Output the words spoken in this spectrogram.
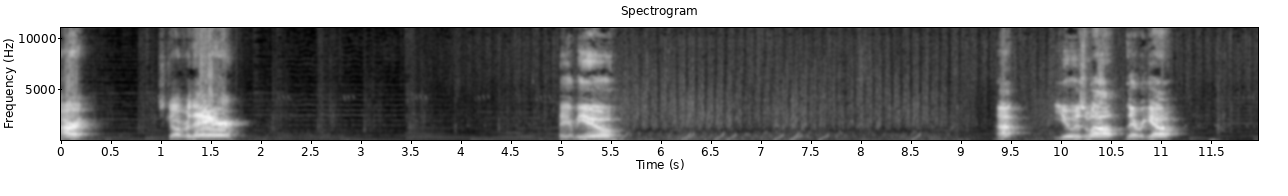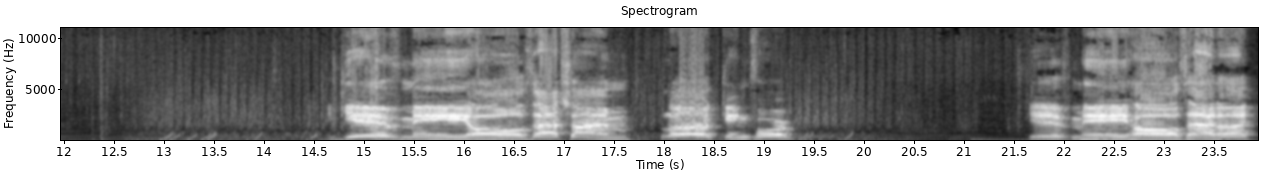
Alright. Let's go over there. Pick up you. Up. Oh, you as well. There we go. Give me all that I'm looking for. Give me all that I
